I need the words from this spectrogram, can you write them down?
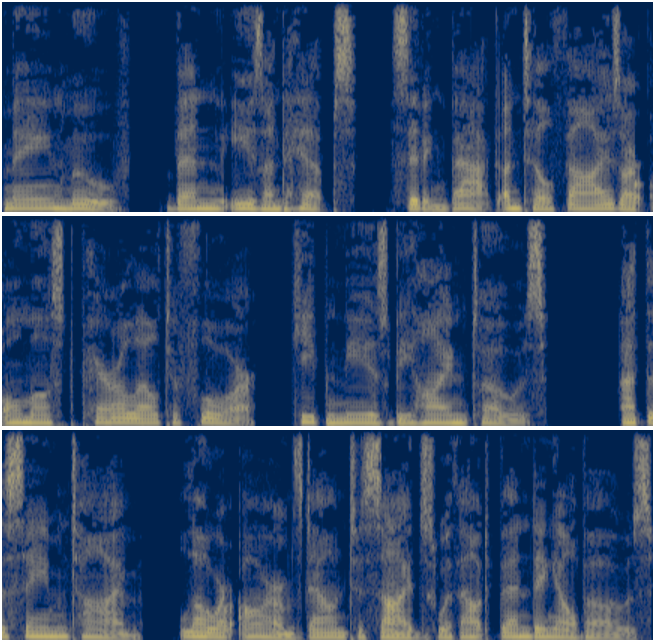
Main move, bend knees and hips, Sitting back until thighs are almost parallel to floor, keep knees behind toes. At the same time, lower arms down to sides without bending elbows,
